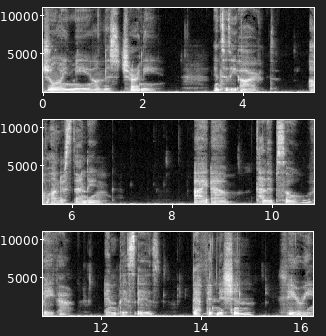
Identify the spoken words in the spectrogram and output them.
Join me on this journey into the art of understanding. I am Calypso Vega, and this is Definition Theory.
